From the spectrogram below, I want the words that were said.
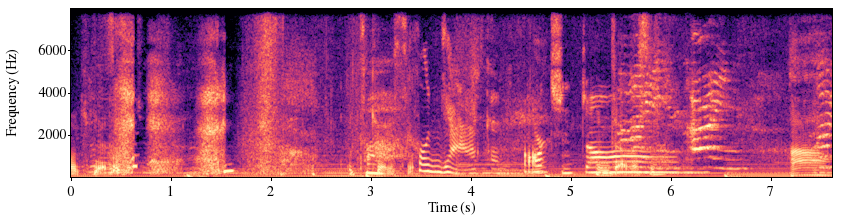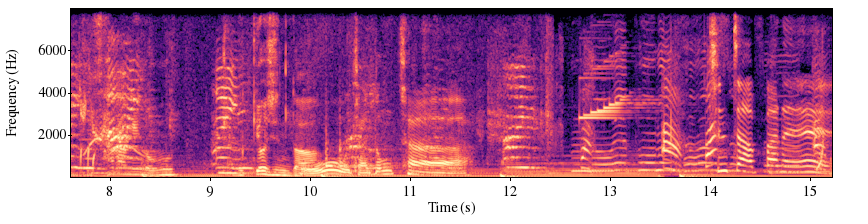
어떻게 알았어? 어떻게 알았어? 혼자 알아. 아, 진짜. 혼자 알았어. 아, 그 사랑이 너무 느껴진다. 오 자동차. 진짜 아빠래.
